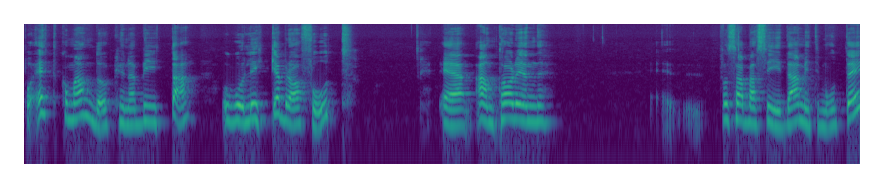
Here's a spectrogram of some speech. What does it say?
på ett kommando kunna byta och gå lika bra fot. Eh, antagligen på samma sida mitt emot dig,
